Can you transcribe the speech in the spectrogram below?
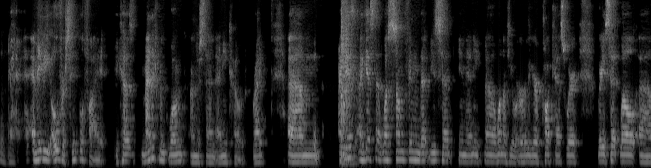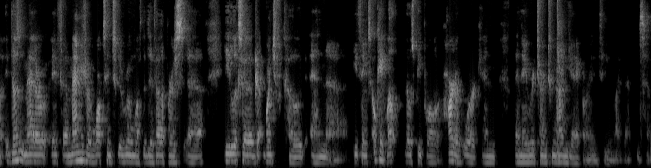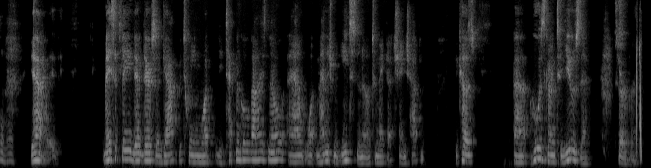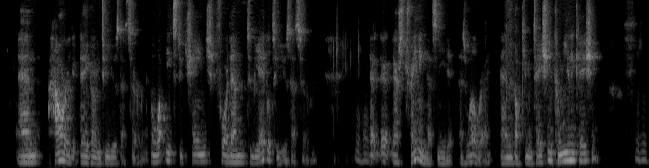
Mm-hmm. and maybe oversimplify it because management won't understand any code right? Um, I guess I guess that was something that you said in any uh, one of your earlier podcasts where where you said, well, uh, it doesn't matter if a manager walks into the room of the developers, uh, he looks at a bunch of code and uh, he thinks, okay, well, those people are hard at work, and then they return to nine gag or anything like that. So, mm-hmm. yeah. It, basically, there, there's a gap between what the technical guys know and what management needs to know to make that change happen, because uh, who is going to use that server? And how are they going to use that server? And what needs to change for them to be able to use that server? Mm-hmm. there, there, there's training that's needed as well right? And documentation communication. Mm-hmm.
